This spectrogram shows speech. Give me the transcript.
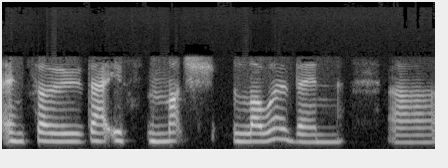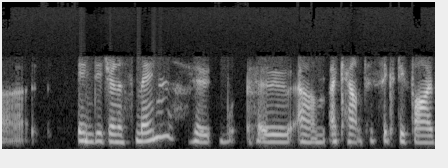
and so that is much lower than uh, Indigenous men who who um, account for 65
